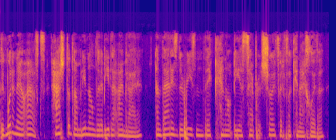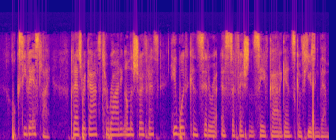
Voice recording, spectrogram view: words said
The Gemara now asks, Hashta Damrinan the Rabbi ein Breire, and that is the reason there cannot be a separate shofar for Kenai Choiva, Islai. But as regards to riding on the shofars, he would consider it a sufficient safeguard against confusing them.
